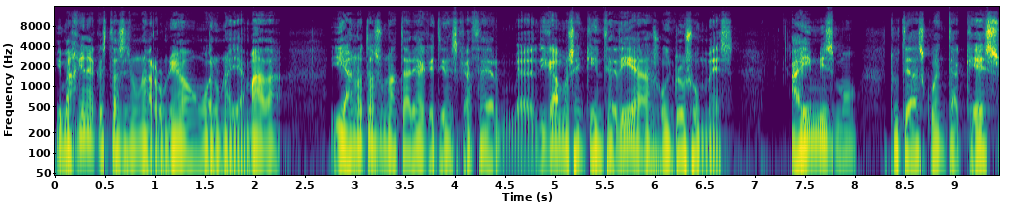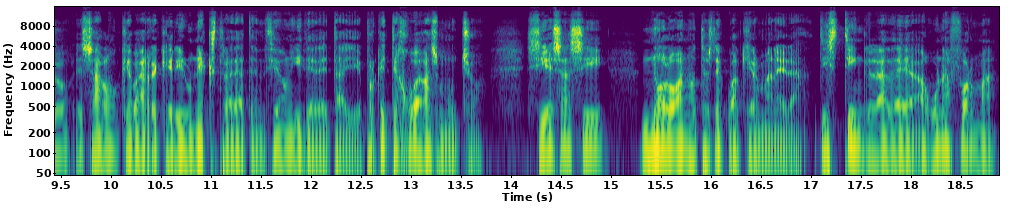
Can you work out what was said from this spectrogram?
Imagina que estás en una reunión o en una llamada y anotas una tarea que tienes que hacer, eh, digamos, en 15 días o incluso un mes. Ahí mismo tú te das cuenta que eso es algo que va a requerir un extra de atención y de detalle, porque te juegas mucho. Si es así, no lo anotes de cualquier manera. Distínguela de alguna forma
